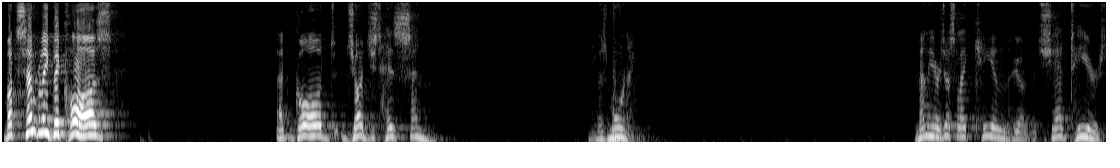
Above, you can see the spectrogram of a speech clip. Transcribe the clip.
but simply because that God judged his sin. And he was mourning. Many are just like Cain who have shed tears,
